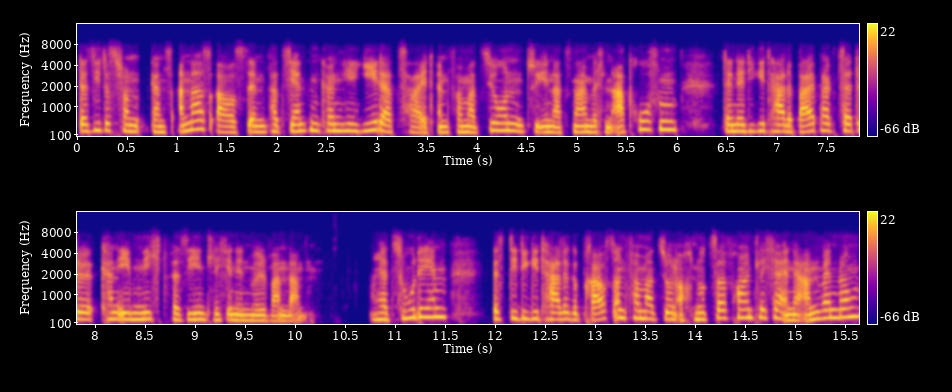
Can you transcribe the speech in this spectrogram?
da sieht es schon ganz anders aus, denn Patienten können hier jederzeit Informationen zu ihren Arzneimitteln abrufen, denn der digitale Beipackzettel kann eben nicht versehentlich in den Müll wandern. Ja, zudem ist die digitale Gebrauchsinformation auch nutzerfreundlicher in der Anwendung,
